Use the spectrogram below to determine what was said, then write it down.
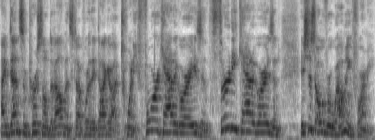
I've done some personal development stuff where they talk about 24 categories and 30 categories, and it's just overwhelming for me.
